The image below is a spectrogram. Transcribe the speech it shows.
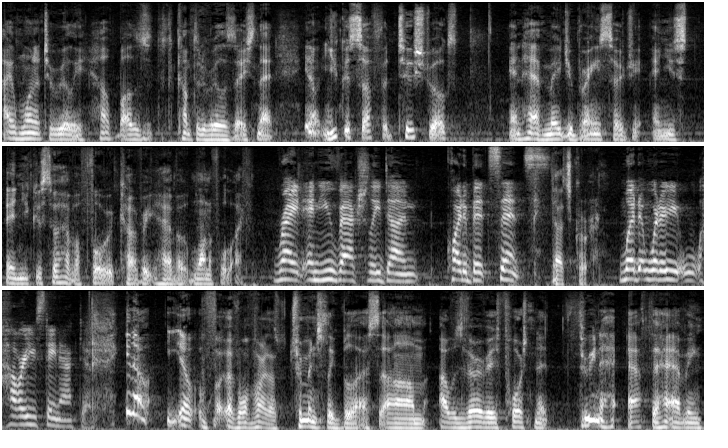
I wanted to really help others to come to the realization that, you know, you could suffer two strokes and have major brain surgery and you, and you could still have a full recovery, have a wonderful life. Right, and you've actually done quite a bit since. That's correct. What, what are you, how are you staying active? You know, you know, I was tremendously blessed. Um, I was very, very fortunate. Three and a half, after having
